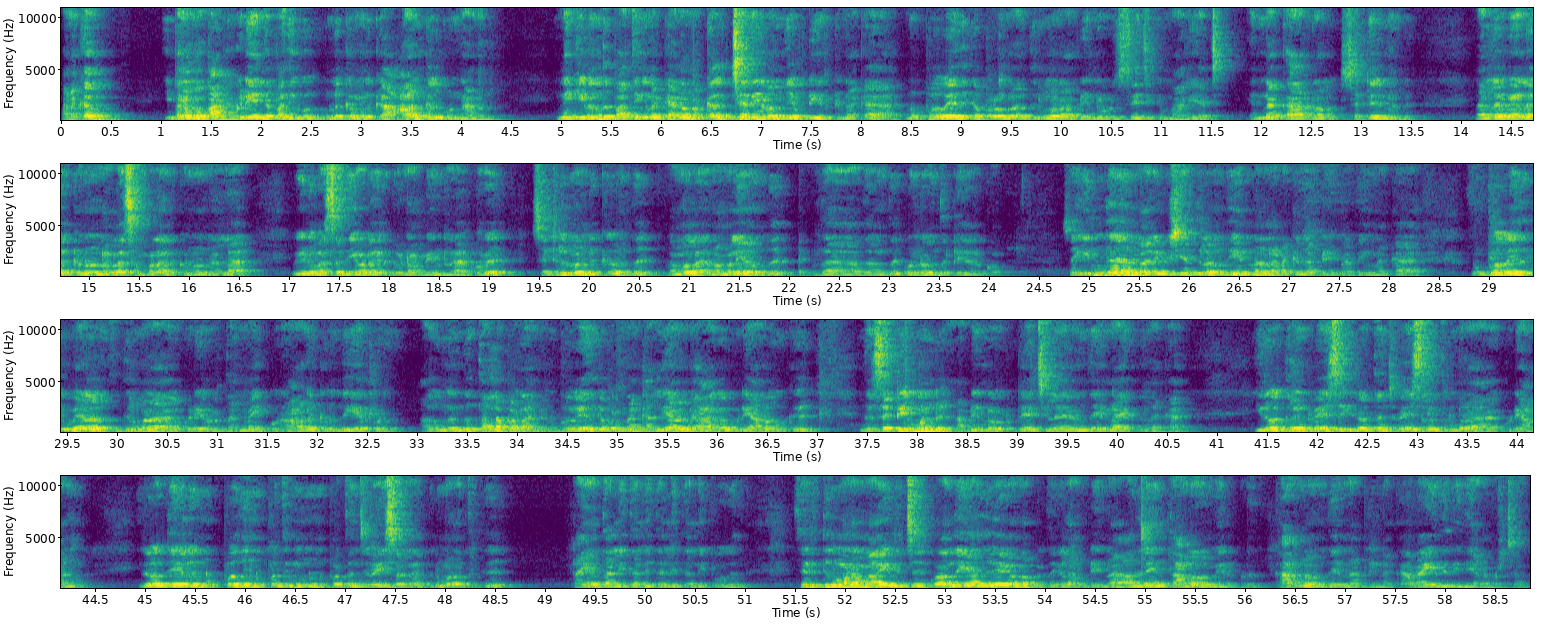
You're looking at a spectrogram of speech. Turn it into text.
வணக்கம். இப்போ நம்ம பார்க்கக்கூடிய இந்த பதிவு முழுக்க முழுக்க ஆண்களுக்கு உண்டானது இன்னைக்கு வந்து பார்த்தீங்கன்னாக்கா நம்ம கல்ச்சரே வந்து எப்படி இருக்குனாக்கா முப்பது வயதுக்கு அப்புறம் தான் திருமணம் அப்படின்ற ஒரு ஸ்டேஜுக்கு மாறியாச்சு. என்ன காரணம்? செட்டில்மெண்ட் நல்ல வேலை இருக்கணும் நல்ல சம்பளம் இருக்கணும் நல்லா வீடு வசதியோடு இருக்கணும் அப்படின்ற ஒரு செட்டில்மெண்ட்டுக்கு வந்து நம்மளை நம்மளே வந்து இந்த அதை வந்து கொண்டு வந்துகிட்டே இருக்கோம். ஸோ இந்த மாதிரி விஷயத்தில் வந்து என்ன நடக்குது அப்படின்னு பார்த்தீங்கன்னாக்கா முப்பது வயதுக்கு மேலே வந்து திருமணம் ஆகக்கூடிய ஒரு தன்மை ஒரு ஆணுக்கு வந்து ஏற்படுது. அவங்க வந்து தள்ளப்படுறாங்க. முப்பது வயதுக்கு அப்புறம் தான் கல்யாணமே ஆகக்கூடிய அளவுக்கு இந்த செட்டில்மெண்ட் அப்படின்ற ஒரு பேச்சில் வந்து என்ன ஆயிருக்குனாக்கா இருபத்தி ரெண்டு வயசு இருபத்தஞ்சி வயசில் திருமணம் ஆகக்கூடிய ஆண் இருபத்தேழு முப்பது முப்பத்தி மூணு முப்பத்தஞ்சு வயசு வரை திருமணத்துக்கு டைம் தள்ளி தள்ளி தள்ளி தள்ளி போகுது. சரி திருமணம் ஆயிடுச்சு. குழந்தையாவது வேகமாக பார்த்துக்கலாம் அப்படின்னா அதுலேயும் தாமதம் ஏற்படும் காரணம் வந்து என்ன அப்படின்னாக்கா வயது ரீதியான பிரச்சனை.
